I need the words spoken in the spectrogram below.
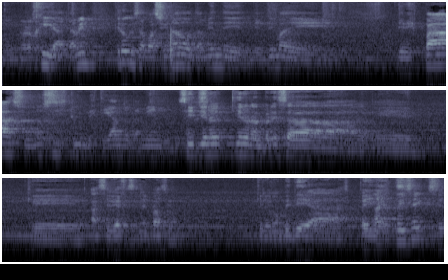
tecnología. También creo que es apasionado también de- del tema de, del espacio. No sé si estuve investigando también. Sí, tiene, tiene una empresa eh, que hace viajes en el espacio, que le compite a SpaceX. ¿A SpaceX? Sí.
